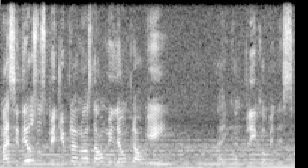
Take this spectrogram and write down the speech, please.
Mas se Deus nos pedir para nós dar um milhão para alguém, daí complica obedecer.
